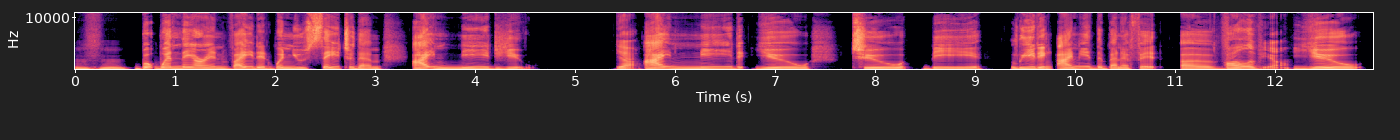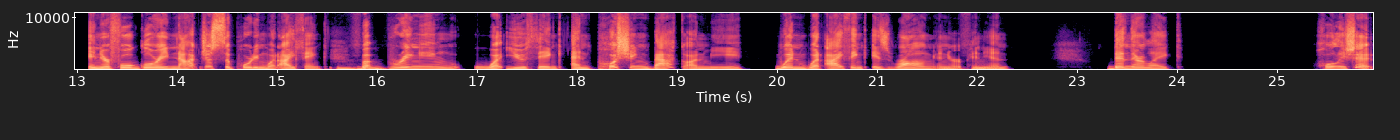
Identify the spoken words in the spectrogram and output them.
Mhm. But when they are invited, when you say to them, I need you. Yeah. I need you to be leading. I need the benefit of All of you. you in your full glory, not just supporting what I think, Mhm. but bringing what you think and pushing back on me when what I think is wrong, in your Mhm. opinion, then they're like, holy shit,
